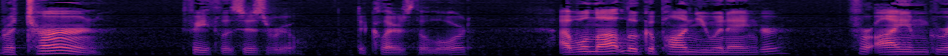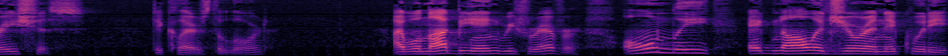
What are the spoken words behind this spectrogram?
Return, faithless Israel, declares the Lord. I will not look upon you in anger, for I am gracious, declares the Lord. I will not be angry forever. Only acknowledge your iniquity,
